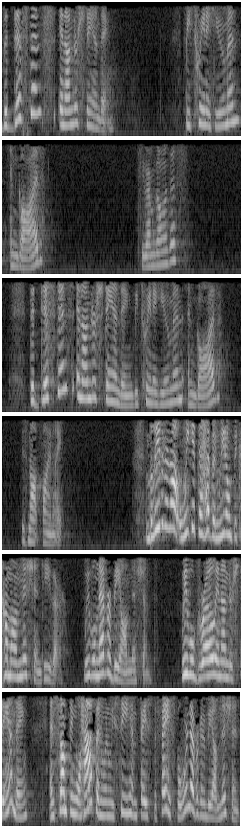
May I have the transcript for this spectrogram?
The distance in understanding between a human and God. See where I'm going with this? The distance in understanding between a human and God is not finite. And believe it or not, when we get to heaven, we don't become omniscient either. We will never be omniscient. We will grow in understanding, and something will happen when we see Him face to face, but we're never going to be omniscient.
